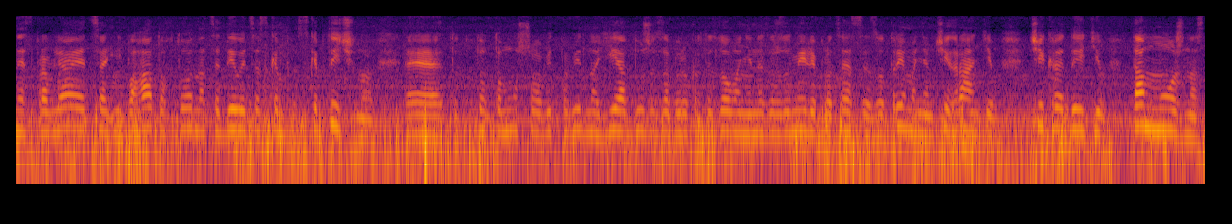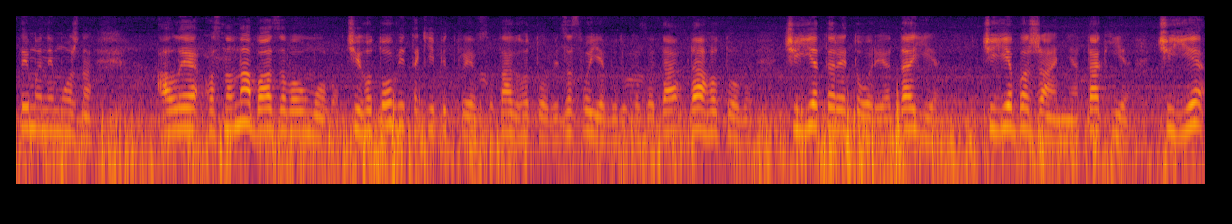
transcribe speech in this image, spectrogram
не- справляється і багато хто на це дивиться скептично, е, тому що відповідно є дуже забюрократизовані незрозумілі процеси з отриманням чи грантів, чи кредитів. Там можна, з тими не можна. Але основна базова умова: чи готові такі підприємства? Так, готові. За своє буду казати. Да, да готові. Чи є територія? Да, є. Чи є бажання? Так є. Чи є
